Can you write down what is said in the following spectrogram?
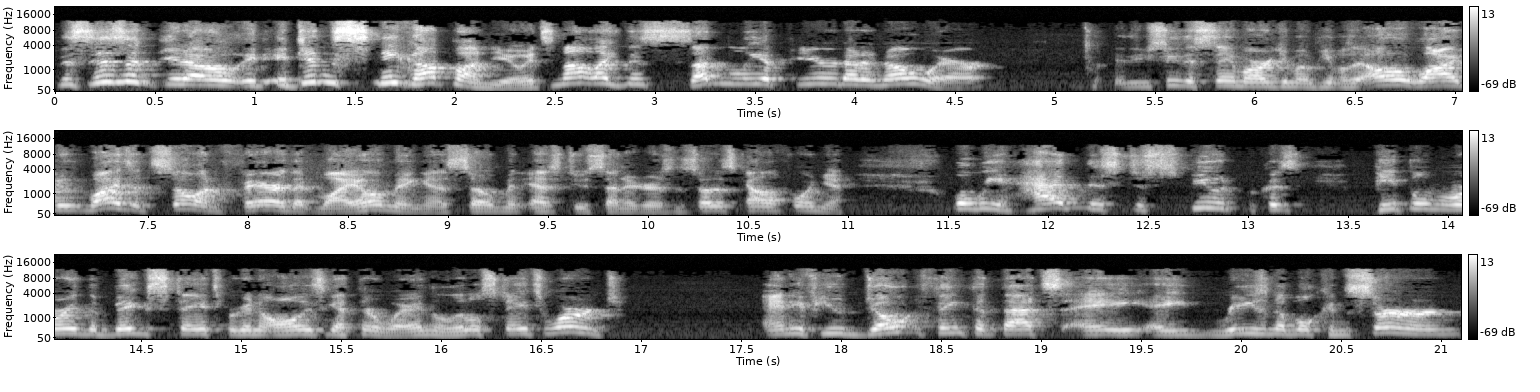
this isn't, you know, it, it, didn't sneak up on you. It's not like this suddenly appeared out of nowhere. You see the same argument. People say, "Oh, why do why is it so unfair that Wyoming has so many, has two senators and so does California?" Well, we had this dispute because people worried the big states were going to always get their way and the little states weren't. And if you don't think that that's a, a reasonable concern,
